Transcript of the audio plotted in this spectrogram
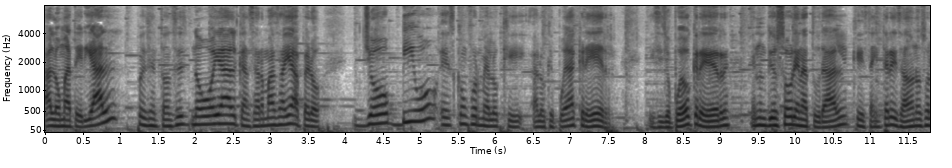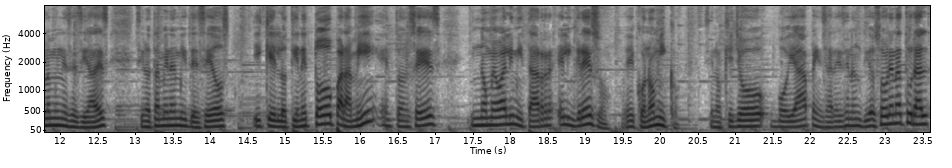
a lo material, pues entonces no voy a alcanzar más allá, pero yo vivo es conforme a lo que, a lo que pueda creer. Y si yo puedo creer en un Dios sobrenatural que está interesado no solo en mis necesidades, sino también en mis deseos y que lo tiene todo para mí, entonces no me va a limitar el ingreso económico, sino que yo voy a pensar en un Dios sobrenatural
